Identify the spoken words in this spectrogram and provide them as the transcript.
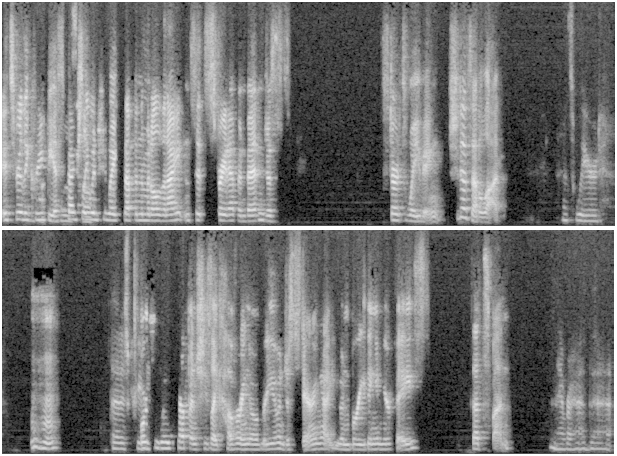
it's really creepy especially when she wakes up in the middle of the night and sits straight up in bed and just starts waving. She does that a lot. That's weird. hmm That is crazy. or she wakes up and she's like hovering over you and just staring at you and breathing in your face that's fun Never had that.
